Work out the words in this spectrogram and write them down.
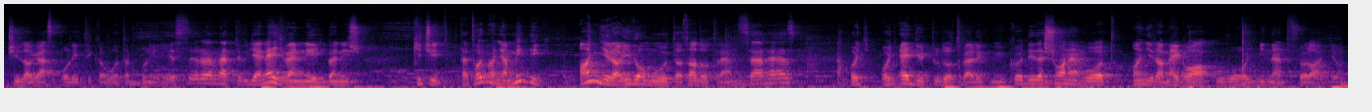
csillagász politika volt a Kuni részéről, mert ugye 44-ben is kicsit, tehát hogy mondjam, mindig annyira idomult az adott rendszerhez, hogy, hogy együtt tudott velük működni, de soha nem volt annyira megalkuló, hogy mindent föladjon.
